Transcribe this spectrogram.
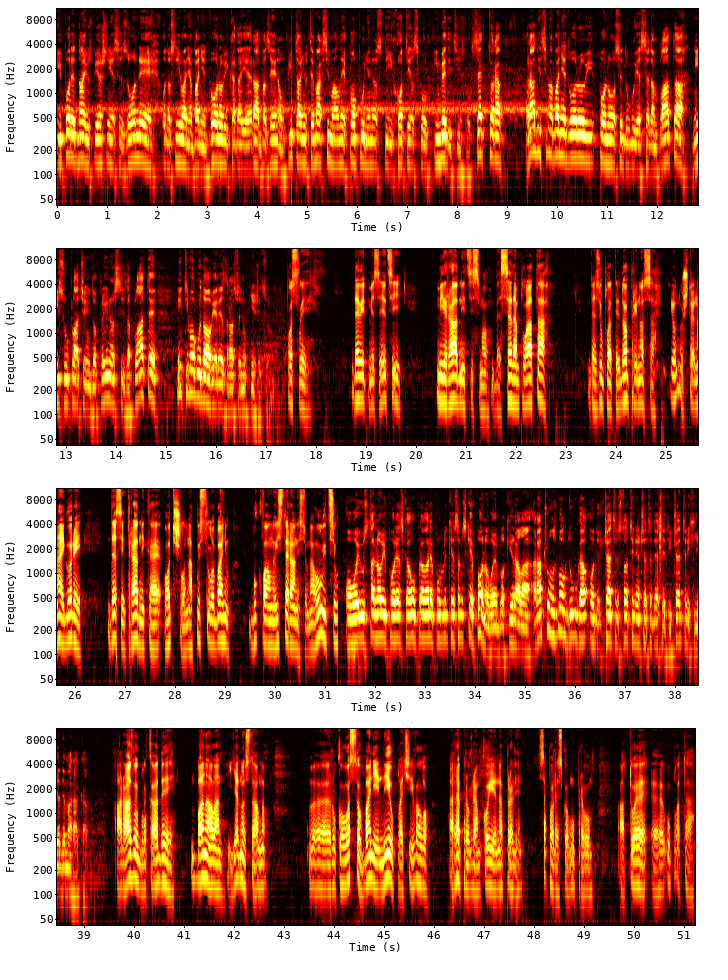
i pored najuspješnije sezone od osnivanja Banje Dvorovi kada je rad bazena u pitanju te maksimalne popunjenosti hotelskog i medicinskog sektora, radnicima Banje Dvorovi ponovo se duguje sedam plata, nisu uplaćeni doprinosi za plate, niti mogu da ovjere zdravstvenu knjižicu. Posle devet mjeseci mi radnici smo bez sedam plata, bez uplate doprinosa i ono što je najgore, deset radnika je otišlo, napustilo banju, bukvalno isterani su na ulicu. Ovoj ustanovi Porezka uprava Republike Srpske ponovo je blokirala račun zbog duga od 444.000 maraka. A razlog blokade je banalan, jednostavno. E, rukovodstvo banje nije uplaćivalo reprogram koji je napravljen sa Porezkom upravom, a to je e, uplata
